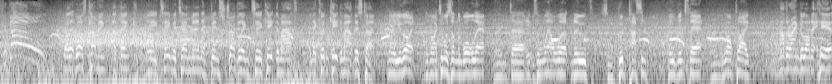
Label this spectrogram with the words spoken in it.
For goal! Well, it was coming, I think. The team of 10 men have been struggling to keep them out, and they couldn't keep them out this time. No, you're right. The writing was on the wall there, and uh, it was a well-worked move. Some good passing movements there, and well played. Another angle on it here.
